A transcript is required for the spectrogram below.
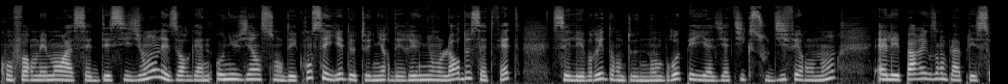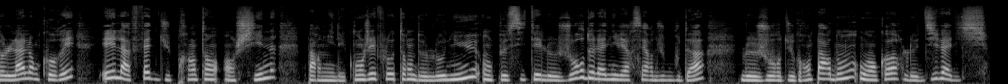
Conformément à cette décision, les organes onusiens sont déconseillés de tenir des réunions lors de cette fête, célébrée dans de nombreux pays asiatiques sous différents noms. Elle est par exemple appelée Solal en Corée et la fête du printemps en Chine. Parmi les congés flottants de l'ONU, on peut citer le jour de l'anniversaire du Bouddha, le jour du grand pardon ou encore le 10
